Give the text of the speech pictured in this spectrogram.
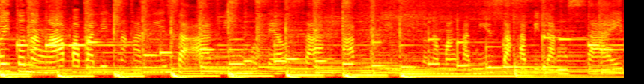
So ito na nga, pabalik na kami sa aming hotel sa Happy. Dito naman kami sa kabilang side.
